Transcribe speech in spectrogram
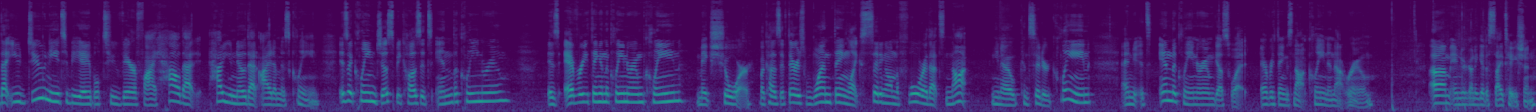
that you do need to be able to verify how that how you know that item is clean. Is it clean just because it's in the clean room? Is everything in the clean room clean? Make sure because if there's one thing like sitting on the floor that's not, you know, considered clean and it's in the clean room, guess what? Everything's not clean in that room um, and you're going to get a citation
